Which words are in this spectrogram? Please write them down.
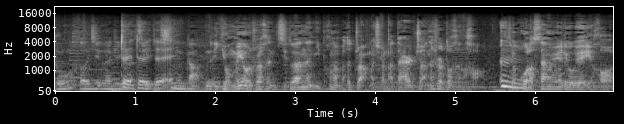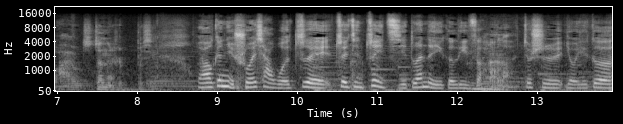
融合进了这个对对对新岗位。有没有说很极端的，你碰到把它转过去了，但是转的时候都很好，嗯就过了三个月、六个月以后，哎呦，真的是不行。我要跟你说一下我最最近最极端的一个例子好了，就是有一个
